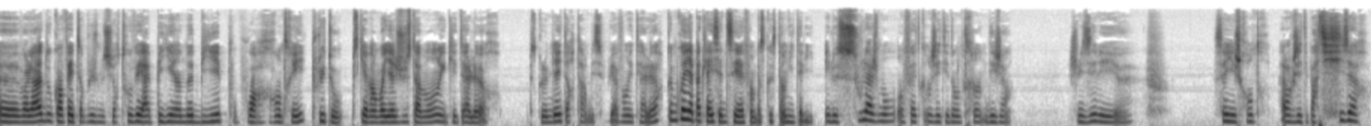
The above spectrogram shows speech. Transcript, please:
Euh, voilà, donc en fait, en plus, je me suis retrouvée à payer un autre billet pour pouvoir rentrer plus tôt, parce qu'il y avait un voyage juste avant et qui était à l'heure parce que le mien était en retard, mais celui avant était à l'heure. Comme quoi, il n'y a pas que la SNCF, hein, parce que c'était en Italie. Et le soulagement, en fait, quand j'étais dans le train, déjà, je me disais, mais euh, ça y est, je rentre. Alors que j'étais partie 6 heures.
